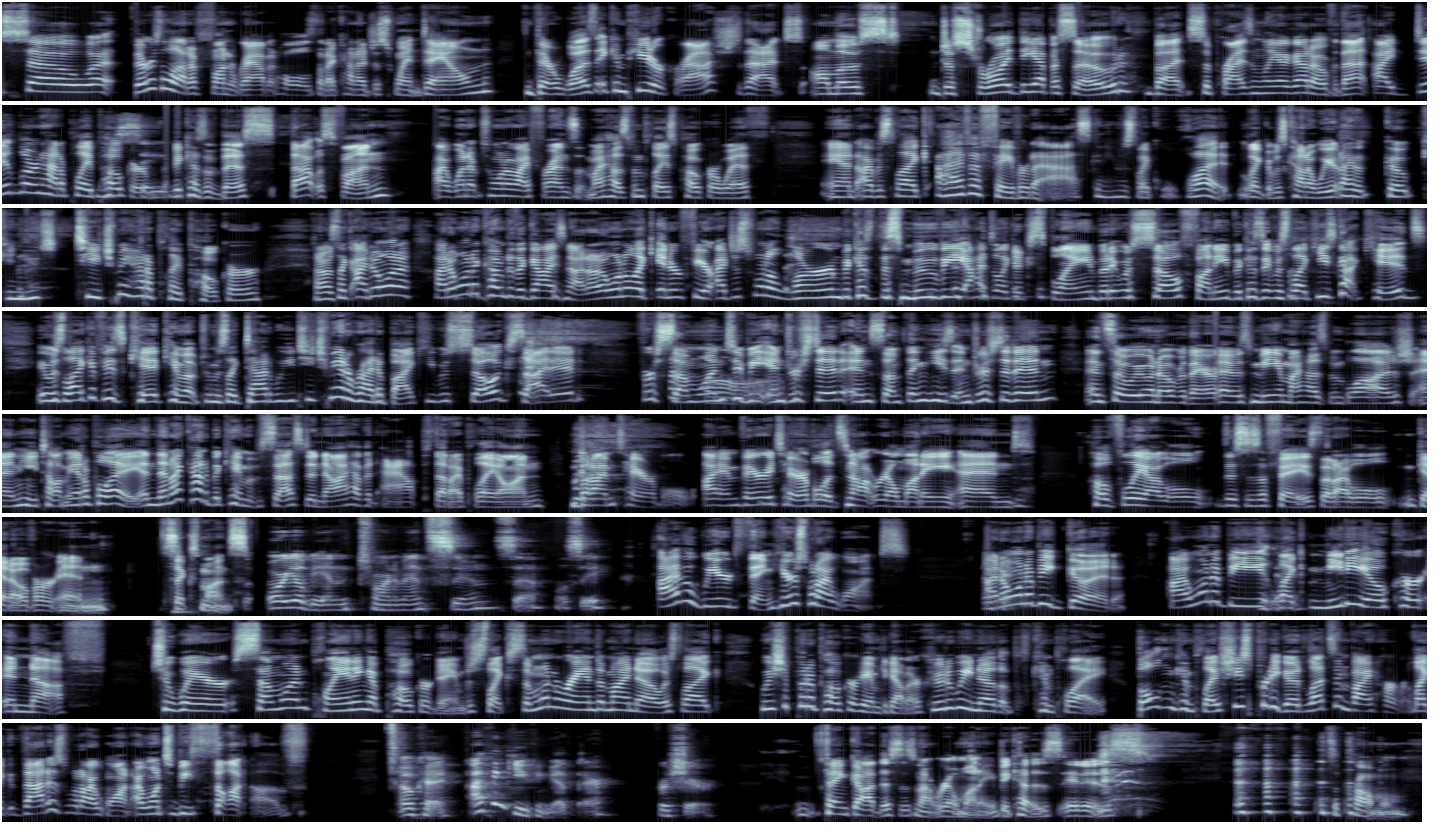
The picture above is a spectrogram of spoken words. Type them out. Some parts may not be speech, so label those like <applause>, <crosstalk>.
So, there's a lot of fun rabbit holes that I kind of just went down. There was a computer crash that almost destroyed the episode, but surprisingly, I got over that. I did learn how to play poker because of this. That was fun. I went up to one of my friends that my husband plays poker with, and I was like, I have a favor to ask. And he was like, What? Like, it was kind of weird. I go, Can you <laughs> teach me how to play poker? And I was like, I don't want to, I don't want to come to the guys' night. I don't want to like interfere. I just want to learn because this movie, I had to like explain, but it was so funny because it was like, he's got kids. It was like if his kid came up to him and was like, Dad, will you teach me how to ride a bike? He was so excited for someone to be interested in something he's interested in. And so we went over there. It was me and my husband Blage, and he taught me how to play. And then I kind of became obsessed, and now I have an app that I play on, but I'm <laughs> terrible. I am very terrible. It's not real money. And hopefully, I will. This is a phase that I will get over in six months. or you'll be in tournaments soon, so we'll see. I have a weird thing. Here's what I want I don't want to be good. I want to be Okay. like mediocre enough to where someone planning a poker game, just like someone random I know, is like, we should put a poker game together. Who do we know that can play? Bolton can play. She's pretty good. Let's invite her. Like, that is what I want. I want to be thought of. Okay. I think you can get there for sure. Thank God this is not real money because it is. <laughs> it's a problem.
